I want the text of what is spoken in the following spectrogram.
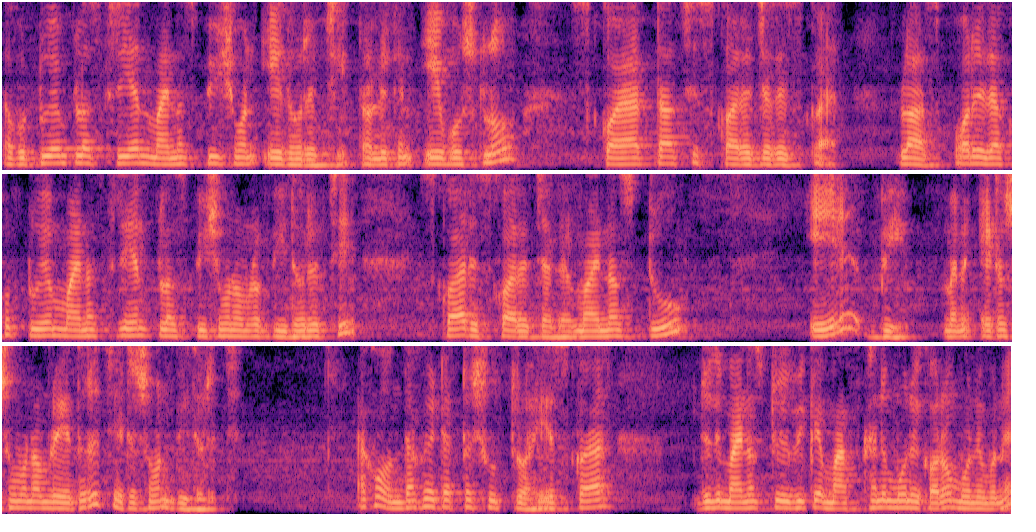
দেখো two M plus three N minus P সমান এ ধরেছি। তাহলে এখানে এ বসল স্কোয়ারটা আছে স্কোয়ারের জায়গায় স্কোয়ার প্লাস পরে দেখো two M minus three N plus P সমান আমরা বি ধরেছি স্কোয়ার স্কোয়ারের জায়গায়। মাইনাস টু এ বি মানে এটা সমান আমরা এ ধরেছি, এটা সমান বি ধরেছি। এখন দেখো এটা একটা সূত্র হয় স্কোয়ার। যদি মাইনাস টু এবিকে মাঝখানে মনে করো, মনে মনে,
